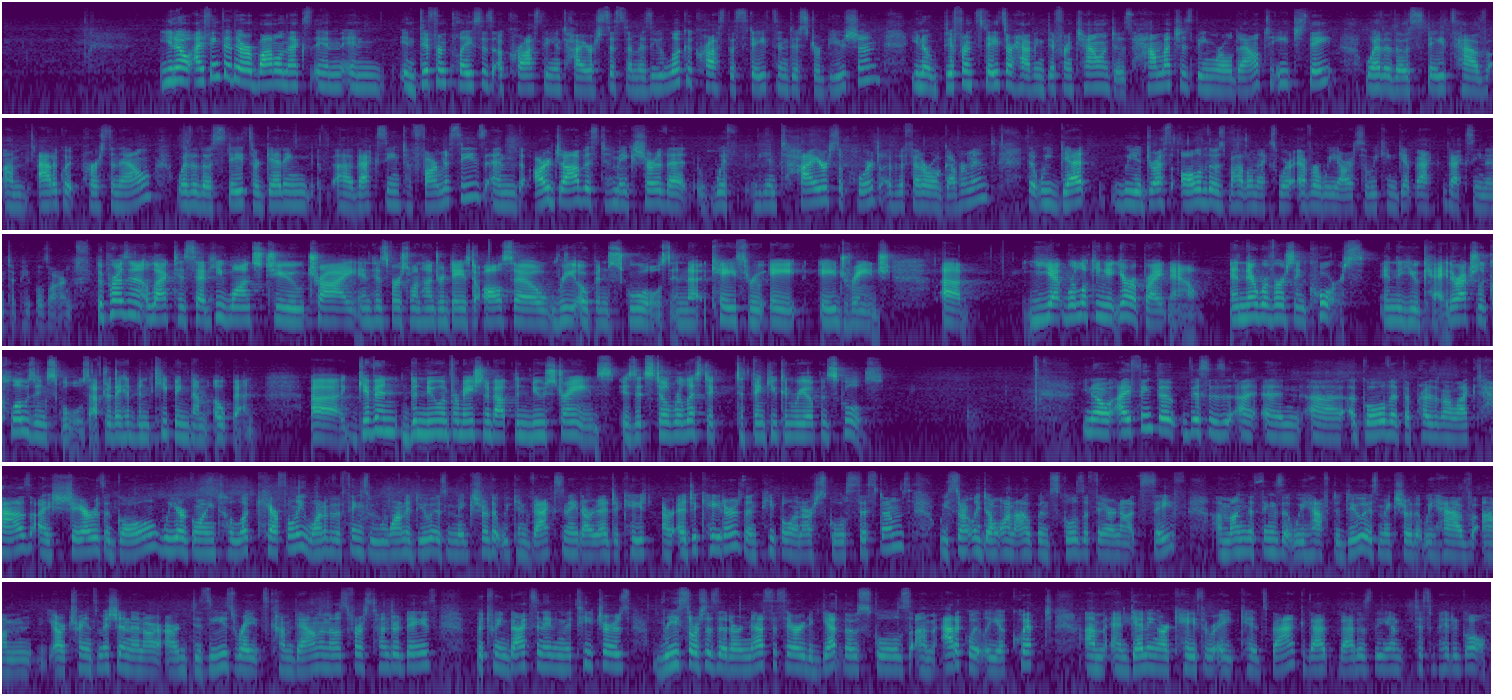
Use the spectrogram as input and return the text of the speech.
You know, I think that there are bottlenecks in, in, in different places across the entire system. As you look across the states in distribution, you know, different states are having different challenges. How much is being rolled out to each state? Whether those states have um, adequate personnel, whether those states are getting uh, vaccine to pharmacies. And our job is to make sure that with the entire support of the federal government, that we get, we address all of those bottlenecks wherever we are so we can get back vaccine into people's arms. The president elect has said he wants to try in his first 100 days to also reopen schools in that K through 8 age range. Uh, yet we're looking at Europe right now, and they're reversing course in the UK. They're actually closing schools after they had been keeping them open. Uh, given the new information about the new strains, is it still realistic to think you can reopen schools? You know, I think that this is a, an, uh, a goal that the president-elect has. I share the goal. We are going to look carefully. One of the things we want to do is make sure that we can vaccinate our, educa- our educators and people in our school systems. We certainly don't want to open schools if they are not safe. Among the things that we have to do is make sure that we have um, our transmission and our, our disease rates come down in those first 100 days between vaccinating the teachers, resources that are necessary to get those schools um, adequately equipped, um, and getting our K through 8 kids back, that, that is the anticipated goal.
